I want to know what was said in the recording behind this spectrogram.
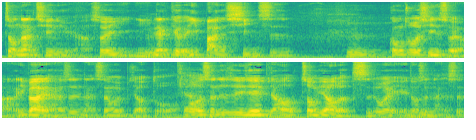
重男轻女啊，所以你那个一般薪资，嗯，工作薪水啊，一般也还是男生会比较多，或者甚至是一些比较重要的职位也都是男生。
